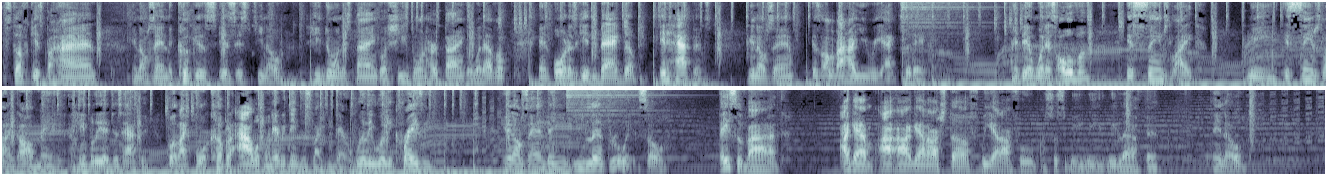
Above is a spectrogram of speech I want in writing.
stuff gets behind you know i'm saying the cook is is is you know he doing his thing or she's doing her thing or whatever, and orders getting bagged up. It happens. You know what I'm saying? It's all about how you react to that. And then when it's over, it seems like, I mean, it seems like, oh man, I can't believe that just happened. But like for a couple of hours when everything just like got really, really crazy, you know what I'm saying? Then you, you live through it. So they survived. I got I, I got our stuff. We got our food. My sister, we we we left and you know,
